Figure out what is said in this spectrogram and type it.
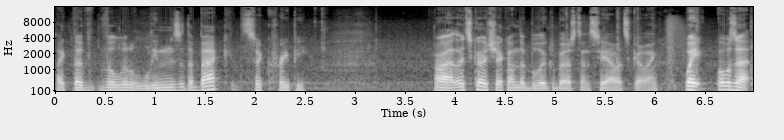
Like the the little limbs at the back. It's so creepy. Alright, let's go check on the Beluga Burst and see how it's going. Wait, what was that?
